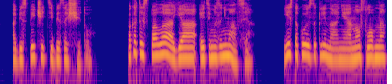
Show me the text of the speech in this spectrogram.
— обеспечить тебе защиту. Пока ты спала, я этим и занимался. Есть такое заклинание, оно словно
